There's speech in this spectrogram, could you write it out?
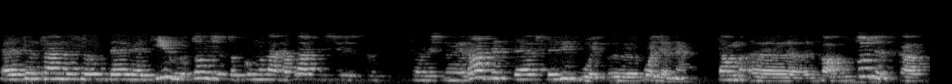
е, Центральна 49 і гуртожиток комунальна власність Юрівської селищної ради, це в селі е, Водяне. Там е, два гуртожитка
